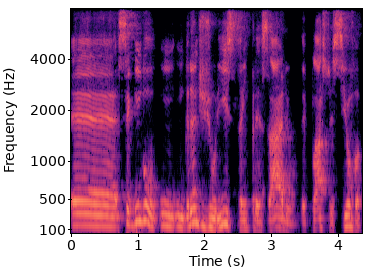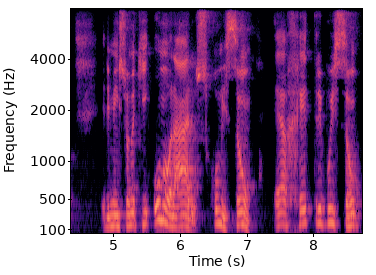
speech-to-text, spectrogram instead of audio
É, segundo um, um, grande jurista, empresário, De Plácio e Silva, ele menciona que honorários, comissão, é a retribuição,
